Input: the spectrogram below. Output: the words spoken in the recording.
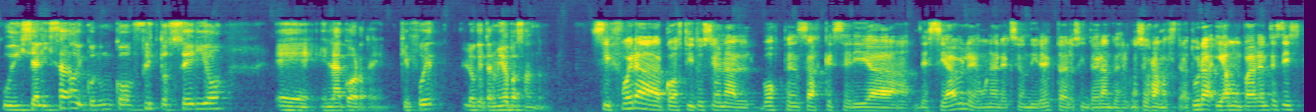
judicializado y con un conflicto serio eh, en la Corte, que fue lo que terminó pasando. Si fuera constitucional, ¿vos pensás que sería deseable una elección directa de los integrantes del Consejo de la Magistratura? Y hago un paréntesis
